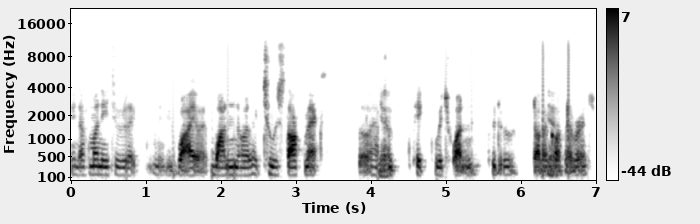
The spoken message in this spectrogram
enough money to like maybe buy one or like two stock max. So I have Yeah. to pick which one to do dollar Yeah. cost average.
